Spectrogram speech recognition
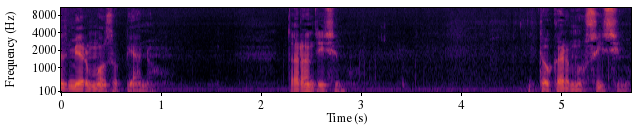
es mi hermoso piano. Está grandísimo. Y toca hermosísimo.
